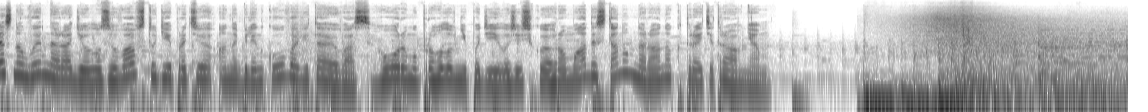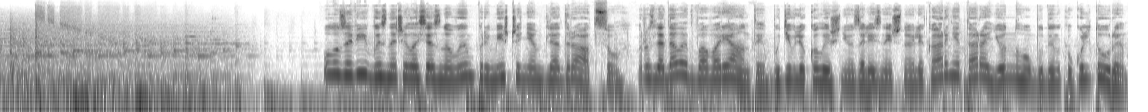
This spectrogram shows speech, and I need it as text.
Час новин на радіо Лозова в студії працює Анна Білінкова. Вітаю вас. Говоримо про головні події Лозівської громади станом на ранок 3 травня. У Лозовій визначилася з новим приміщенням для драцу. Розглядали два варіанти: будівлю колишньої залізничної лікарні та районного будинку культури.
